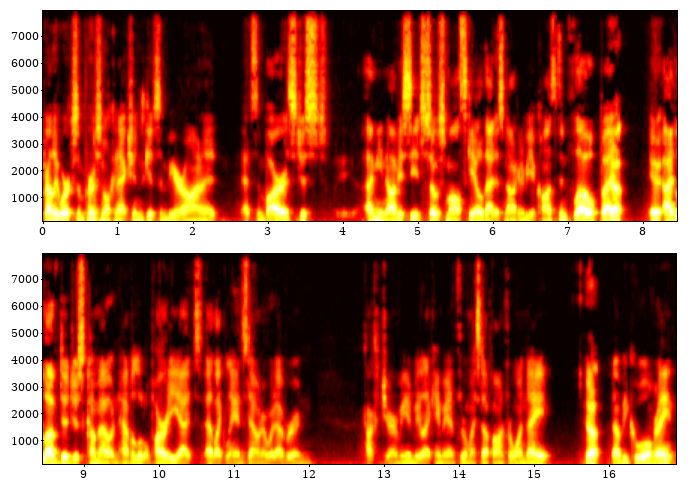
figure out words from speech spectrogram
Probably work some personal connections, get some beer on at at some bars. Just, I mean, obviously it's so small scale that it's not to be a constant flow, but it, I'd love to just come out and have a little party at at like Lansdowne or whatever, and talk to Jeremy and be like, "Hey man, throw my stuff on for one night." Yeah. That'd be cool, right?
